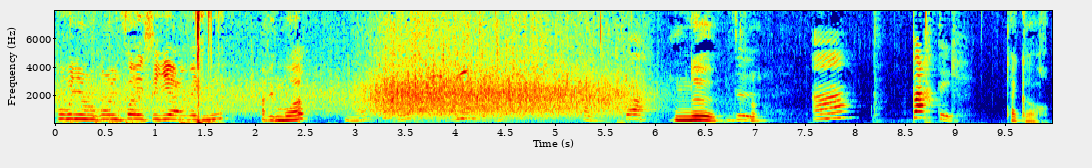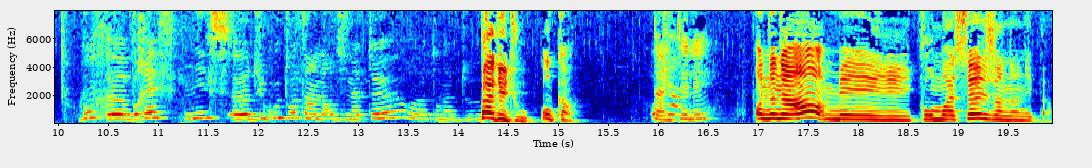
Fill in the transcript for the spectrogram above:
pourriez, encore une fois essayer avec nous? Avec moi? 3, Deux. 2, 1, partez. D'accord. Bon, euh, bref, Nils, euh, du coup, toi, t'as un ordinateur, euh, t'en as deux. Pas du tout, aucun. T'as une télé? On en a un, mais pour moi seul, j'en en ai pas.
